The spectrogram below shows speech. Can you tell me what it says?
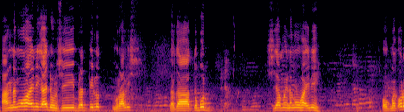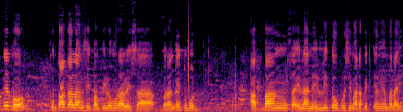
Ang nanguha ni ka-idol, si Brad Pilot Morales. Taga Tubod. Siya may nanguha ini. O mag-order mo, punta lang si Pampilo Morales sa Barangay Tubod. At bang sa ilan ni Lito Pursima dapit yang yang balay.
